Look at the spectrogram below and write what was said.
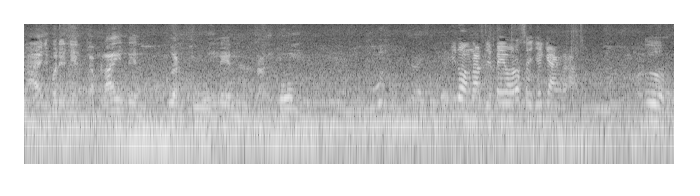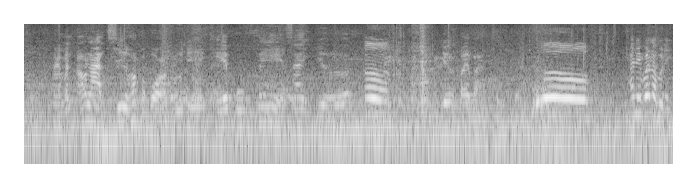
ขายนี่บ่ได้เน้นกำไรเน้นเพื่อนฝูงเน้นสังคม พี่น้องนับเดี๋ยวไปว่าเราใส่ยักอย่างนะครับเออแต่มันเอาร้านซื้อเขาก็บอกอยู่ดีเคฟบุฟเฟ่ไส้เยอะ เออ เยอะไปบ่าเออ อันนี้เบิร์ดอะไรบ่นี่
